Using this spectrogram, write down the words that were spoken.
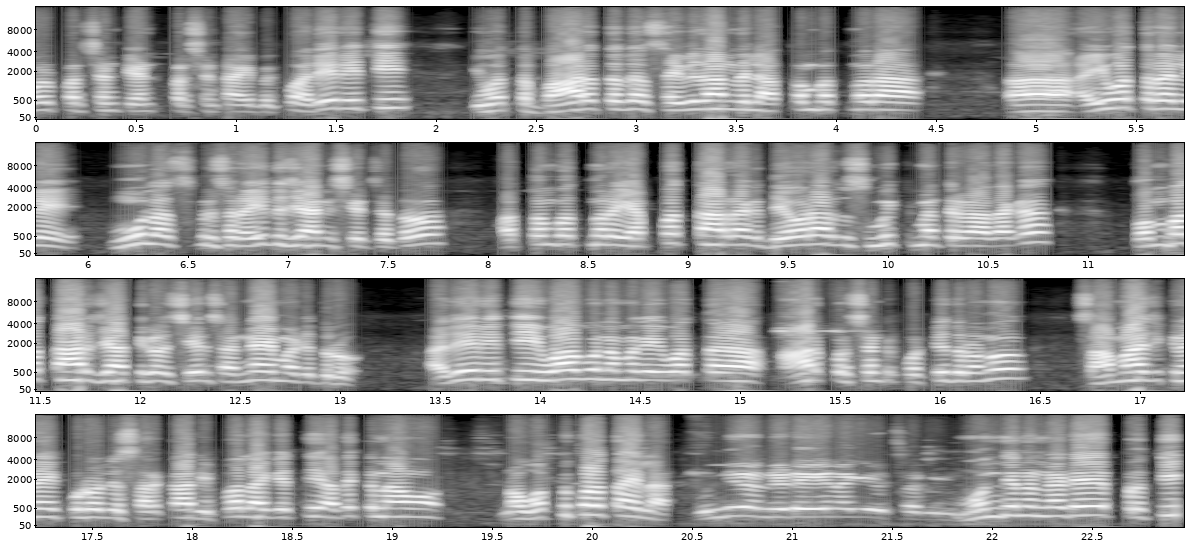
ಏಳು ಪರ್ಸೆಂಟ್ ಎಂಟು ಪರ್ಸೆಂಟ್ ಆಗಬೇಕು. ಅದೇ ರೀತಿ ಇವತ್ತು ಭಾರತದ ಸಂವಿಧಾನದಲ್ಲಿ ಹತ್ತೊಂಬತ್ ನೂರ ಐವತ್ತರಲ್ಲಿ ಮೂಲ ಸ್ಪೃಶರ ಐದು ಜಾನಿ ಸೇರಿಸಿದ್ರು ಹತ್ತೊಂಬತ್ ನೂರ ಎಪ್ಪತ್ತಾರರಾಗ ದೇವರಾಜ ಮುಖ್ಯಮಂತ್ರಿಗಳಾದಾಗ ತೊಂಬತ್ತಾರು ಜಾತಿಗಳು ಸೇರಿಸಿ ಅನ್ಯಾಯ ಮಾಡಿದ್ರು. ಅದೇ ರೀತಿ ಇವಾಗೂ ನಮಗೆ ಇವತ್ತ ಆರು ಪರ್ಸೆಂಟ್ ಕೊಟ್ಟಿದ್ರು ಸಾಮಾಜಿಕ ನ್ಯಾಯ ಕೊಡುವಲ್ಲಿ ಸರ್ಕಾರ ವಿಫಲ ಆಗೈತಿ. ಅದಕ್ಕೆ ನಾವು ನಾವು ಒಪ್ಪಿಕೊಳ್ತಾ ಇಲ್ಲ. ಮುಂದಿನ ನಡೆ ಏನಾಗಿದೆ ಸರ್ ಮುಂದಿನ ನಡೆ ಪ್ರತಿ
